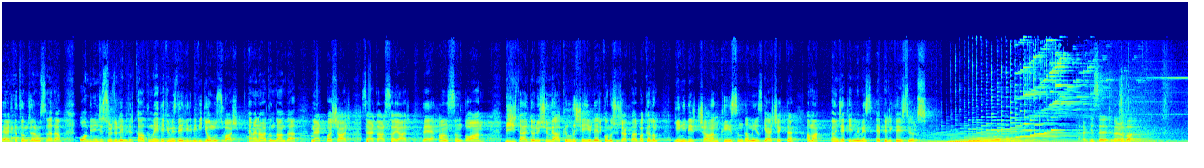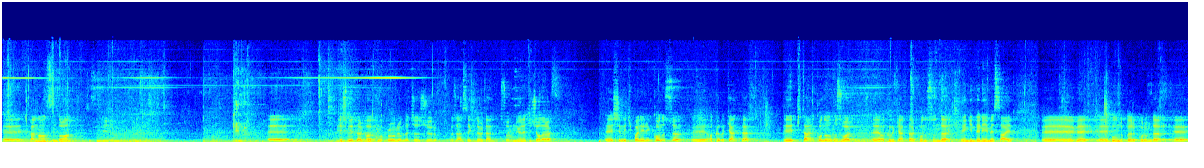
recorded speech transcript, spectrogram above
Değerli katılımcılarımız sırada 11. Sürdürülebilir Kalkınma Hedefimizle ilgili bir videomuz var. Hemen ardından da Mert Başar, Serdar Sayar ve Hansın Doğan dijital dönüşüm ve akıllı şehirleri konuşacaklar. Bakalım yeni bir çağın kıyısında mıyız gerçekten? Ama önce filmimiz hep birlikte izliyoruz. Herkese merhaba. Ee, ben Hansın Doğan. Sesim geliyor mu? Geliyor. Ee, Birleşmiş Milletler Kalkınma Programı'nda çalışıyorum. Özel sektörden sorumlu yönetici olarak. Ee, şimdiki panelin konusu e, akıllı kentler. E, iki tane konuğumuz var. E, akıllı kentler konusunda engin deneyime sahip e, ve e, bulundukları kurumda e,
